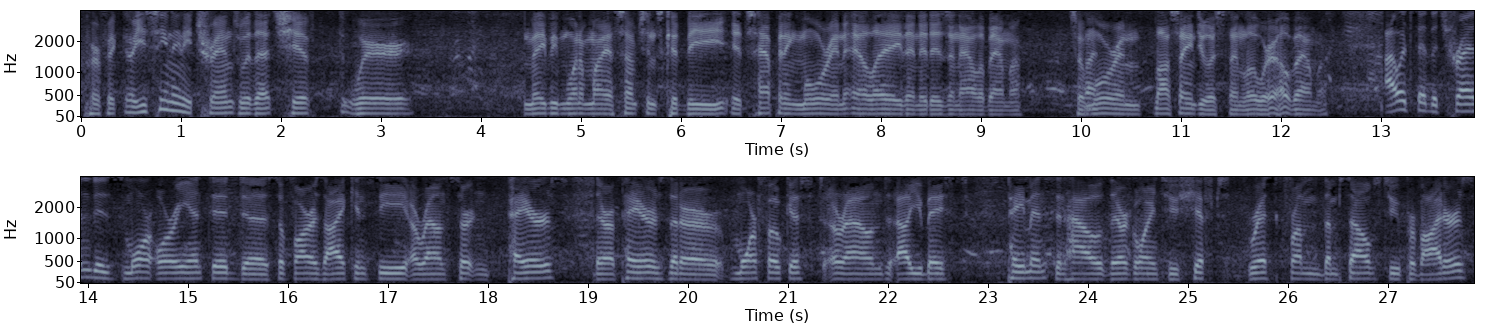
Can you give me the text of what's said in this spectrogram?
Perfect. Are you seeing any trends with that shift where maybe one of my assumptions could be it's happening more in LA than it is in Alabama? So more in Los Angeles than lower Alabama. I would say the trend is more oriented, uh, so far as I can see, around certain payers. There are payers that are more focused around value based payments and how they're going to shift risk from themselves to providers.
